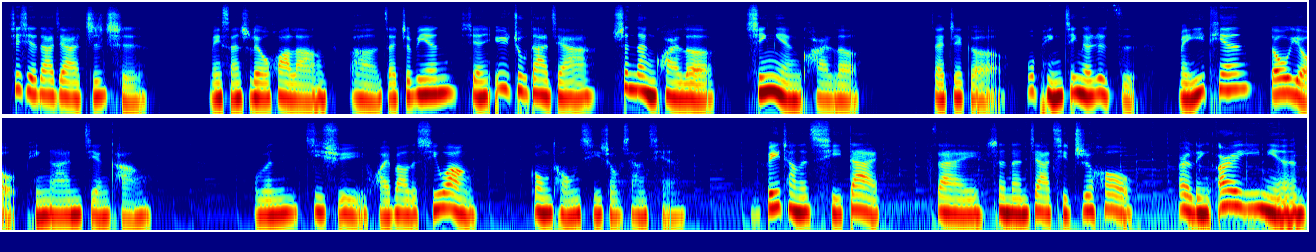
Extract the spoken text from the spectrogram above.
谢谢大家的支持。May 三十六画廊啊，在这边先预祝大家圣诞快乐，新年快乐，在这个不平静的日子，每一天都有平安健康。我们继续怀抱的希望，共同携手向前，非常的期待。在圣诞假期之后，二零二一年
